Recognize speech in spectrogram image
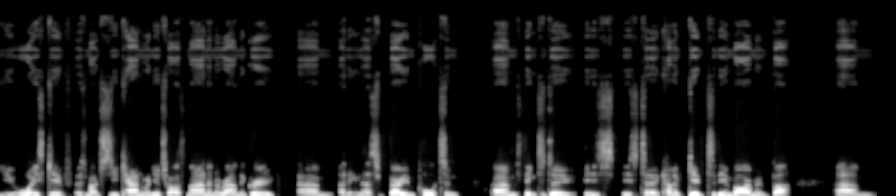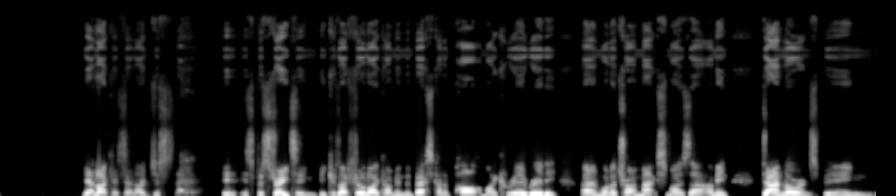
you always give as much as you can when you're 12th man and around the group. Um, I think that's a very important um, thing to do is is to kind of give to the environment. But um, yeah, like I said, I just it, it's frustrating because I feel like I'm in the best kind of part of my career really, and want to try and maximise that. I mean, Dan Lawrence being,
